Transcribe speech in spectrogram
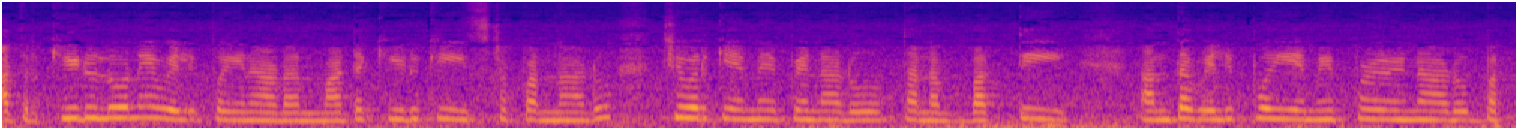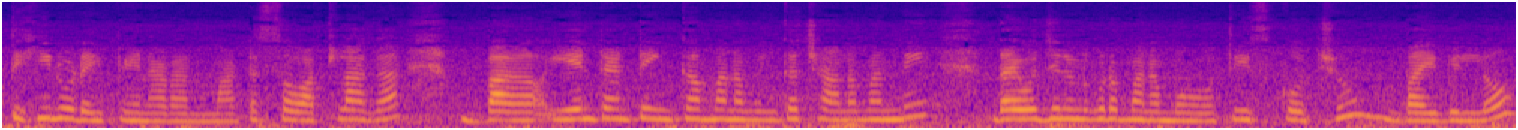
అతను కీడులోనే వెళ్ళిపోయినాడు అనమాట కీడుకి ఇష్టపడినాడు చివరికి ఏమైపోయినాడు? తన భక్తి అంతా వెళ్ళిపోయి ఏమైపోయినాడు? భక్తిహీనుడు అయిపోయినాడు అనమాట సో అట్లాగా బ ఏంటంటే ఇంకా మనం ఇంకా చాలామంది దైవజనులు కూడా మనము తీసుకోవచ్చు బైబిల్లో.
